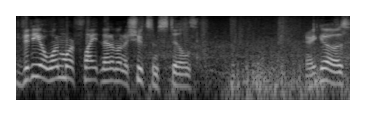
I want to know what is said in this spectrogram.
video one more flight, and then I'm gonna shoot some stills. There he goes.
